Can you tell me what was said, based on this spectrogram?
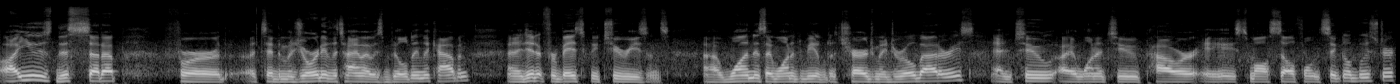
I used this setup for, I'd say, the majority of the time I was building the cabin, and I did it for basically two reasons. Uh, one is I wanted to be able to charge my drill batteries, and two, I wanted to power a small cell phone signal booster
